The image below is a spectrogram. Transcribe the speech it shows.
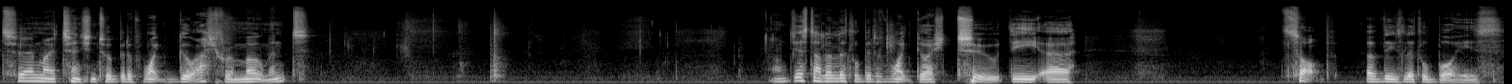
Turn my attention to a bit of white gouache for a moment. I'll just add a little bit of white gouache to the uh, top of these little boys.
